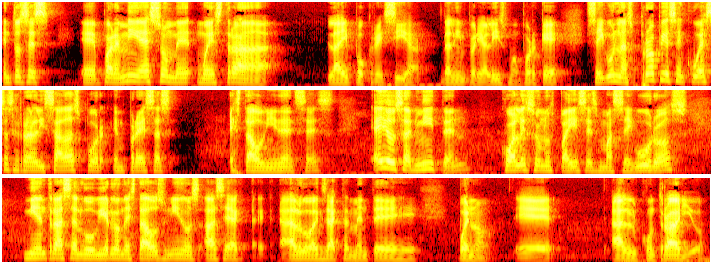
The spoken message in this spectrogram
Entonces, eh, para mí eso me muestra la hipocresía del imperialismo, porque según las propias encuestas realizadas por empresas estadounidenses, ellos admiten cuáles son los países más seguros, mientras el gobierno de Estados Unidos hace algo exactamente, bueno, eh, al contrario.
